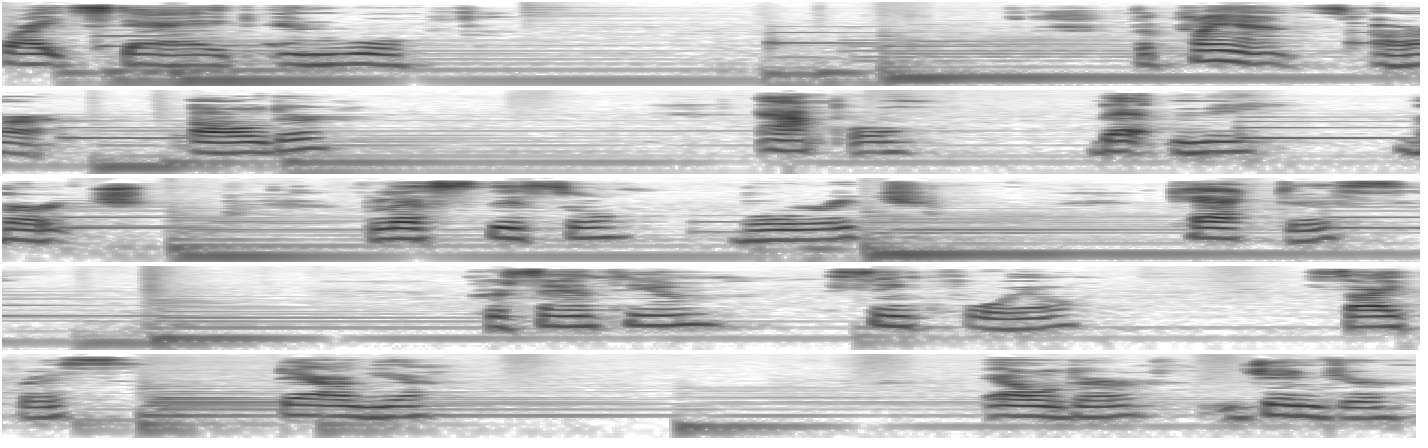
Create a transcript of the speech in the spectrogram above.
white stag, and wolf. The plants are alder, apple, betony, birch, blessed thistle, borage, cactus, chrysanthemum, cinquefoil, cypress, dahlia, elder, ginger,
